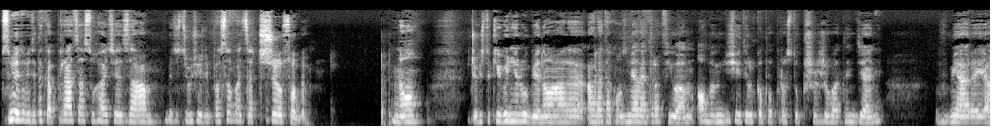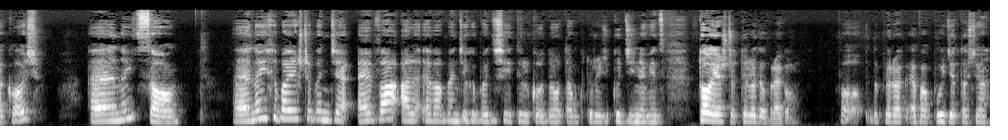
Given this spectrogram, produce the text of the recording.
w sumie to będzie taka praca, słuchajcie, za, będziecie musieli pasować za trzy osoby. No, czegoś takiego nie lubię, no ale, ale taką zmianę trafiłam. Obym dzisiaj tylko po prostu przeżyła ten dzień w miarę jakoś. E, no i co? E, no i chyba jeszcze będzie Ewa, ale Ewa będzie chyba dzisiaj tylko do tam którejś godziny, więc to jeszcze tyle dobrego. Bo dopiero jak Ewa pójdzie, to się,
